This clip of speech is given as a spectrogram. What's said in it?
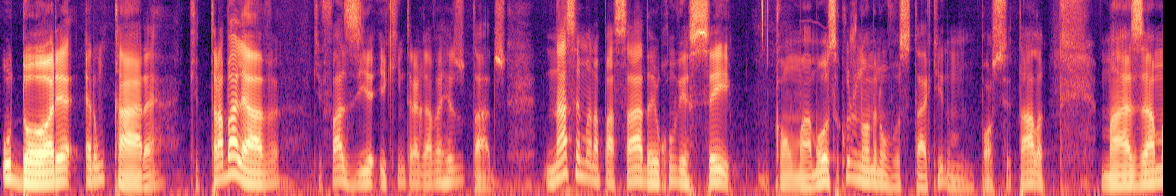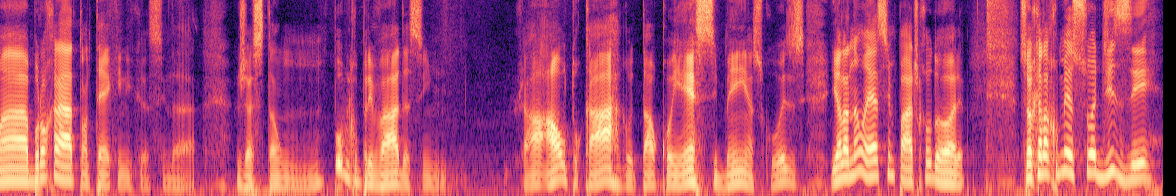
o Dória era um cara que trabalhava, que fazia e que entregava resultados. Na semana passada eu conversei com uma moça, cujo nome eu não vou citar aqui, não posso citá-la, mas é uma burocrata, uma técnica assim, da gestão público-privada, assim, já alto cargo e tal, conhece bem as coisas, e ela não é simpática ao Dória. Só que ela começou a dizer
